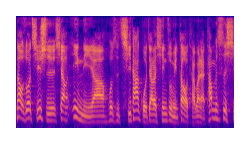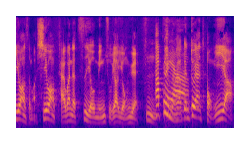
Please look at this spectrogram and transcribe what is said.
那我说，其实像印尼啊，或是其他国家的新住民到台湾来，他们是希望什么？希望台湾的自由民主要永远。嗯，他并没有跟对岸统一啊。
